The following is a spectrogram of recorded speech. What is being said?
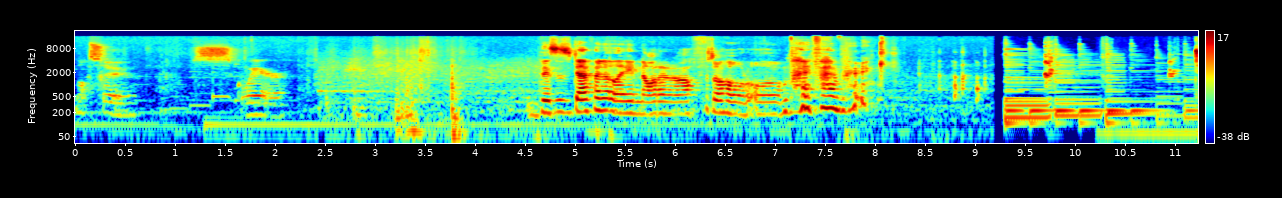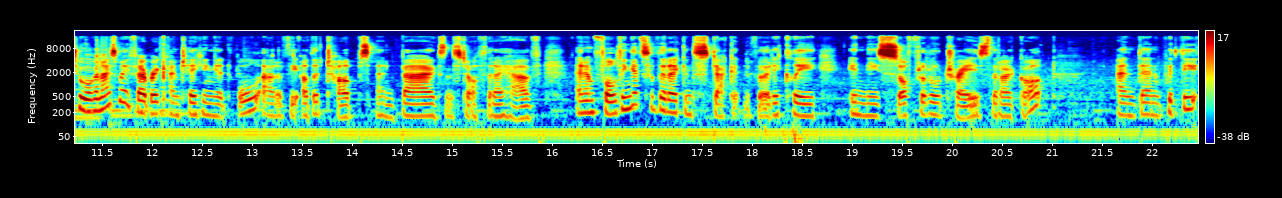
not so square this is definitely not enough to hold all of my fabric. To organise my fabric, I'm taking it all out of the other tubs and bags and stuff that I have, and I'm folding it so that I can stack it vertically in these soft little trays that I got. And then with the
